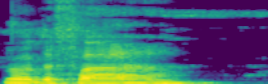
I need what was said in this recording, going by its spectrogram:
não det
